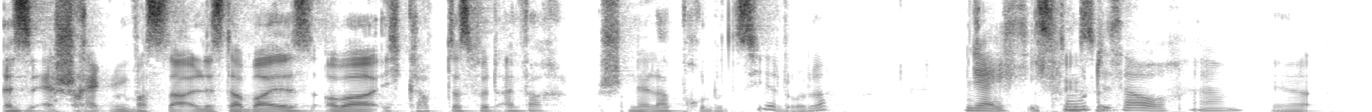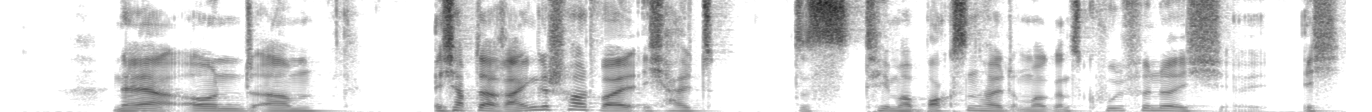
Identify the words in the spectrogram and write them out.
es ist erschreckend, was da alles dabei ist, aber ich glaube, das wird einfach schneller produziert, oder? Ja, ich, ich vermute es auch. Ja. ja. Naja, und ähm, ich habe da reingeschaut, weil ich halt das Thema Boxen halt immer ganz cool finde. Ich, ich,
